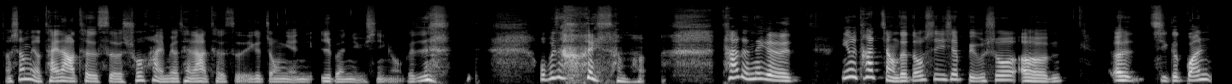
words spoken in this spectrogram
长相没有太大特色，说话也没有太大特色的一个中年女日本女性哦。可是 我不知道为什么 她的那个，因为他讲的都是一些，比如说呃。呃，几个关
